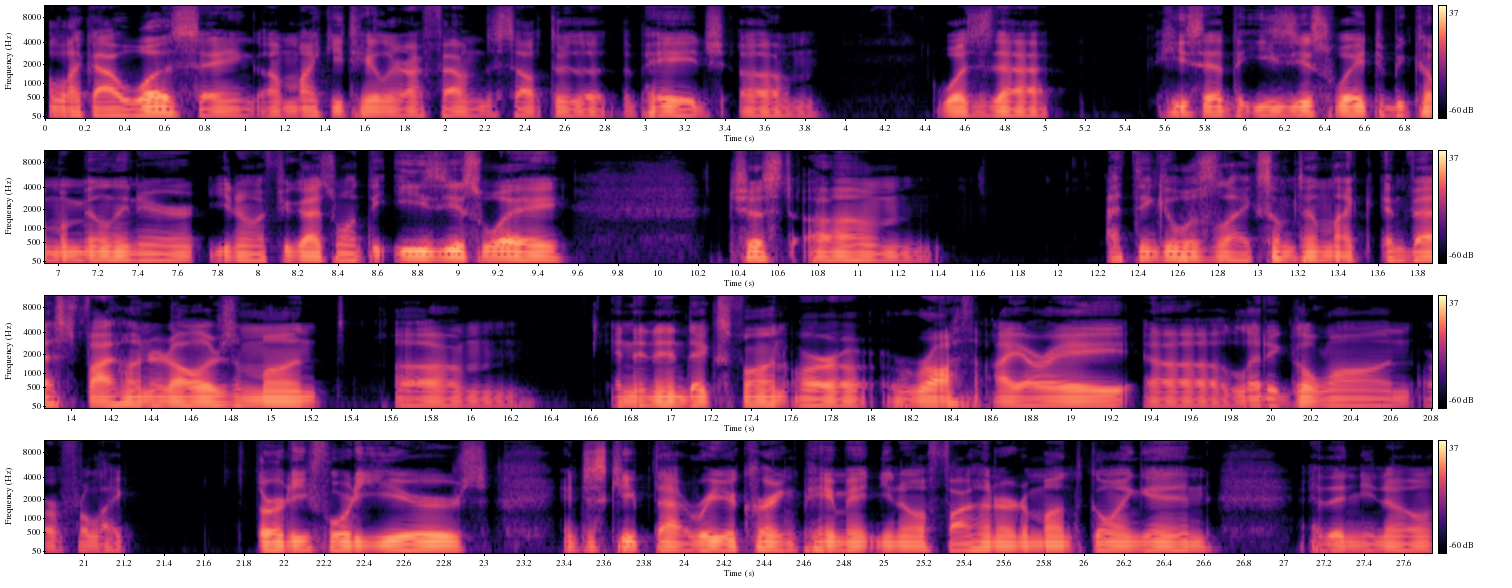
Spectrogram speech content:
like I was saying, uh, Mikey Taylor, I found this out through the, the page, um, was that he said the easiest way to become a millionaire, you know, if you guys want the easiest way, just, um, I think it was like something like invest $500 a month, um, in an index fund or a Roth IRA, uh, let it go on, or for like 30 40 years and just keep that reoccurring payment you know 500 a month going in. And then you know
